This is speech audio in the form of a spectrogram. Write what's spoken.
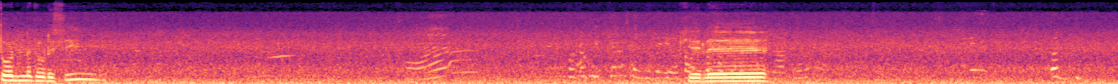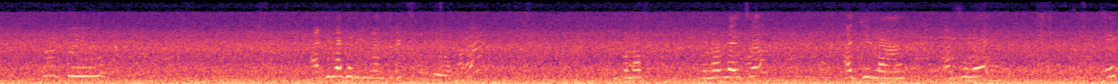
तोंड ना थोडीशी. केले. एक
